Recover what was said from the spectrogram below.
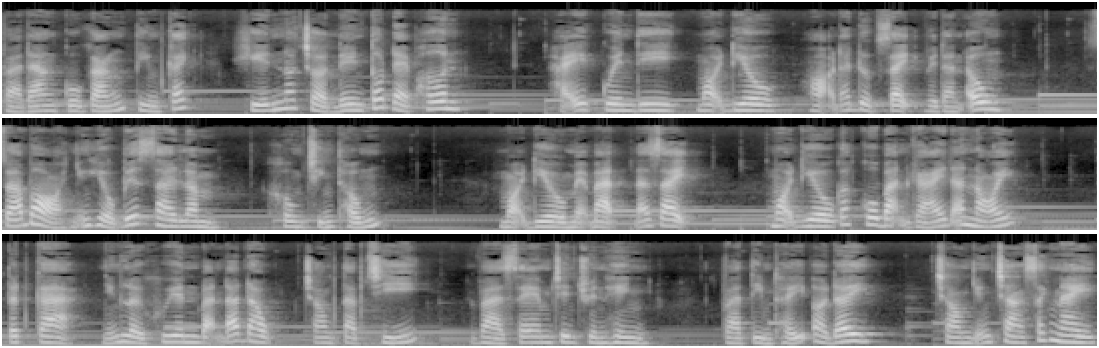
và đang cố gắng tìm cách khiến nó trở nên tốt đẹp hơn hãy quên đi mọi điều họ đã được dạy về đàn ông. Xóa bỏ những hiểu biết sai lầm không chính thống. Mọi điều mẹ bạn đã dạy, mọi điều các cô bạn gái đã nói, tất cả những lời khuyên bạn đã đọc trong tạp chí và xem trên truyền hình và tìm thấy ở đây trong những trang sách này,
